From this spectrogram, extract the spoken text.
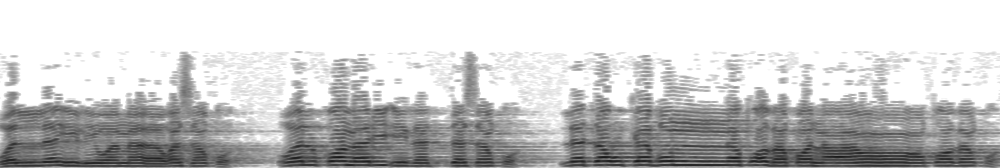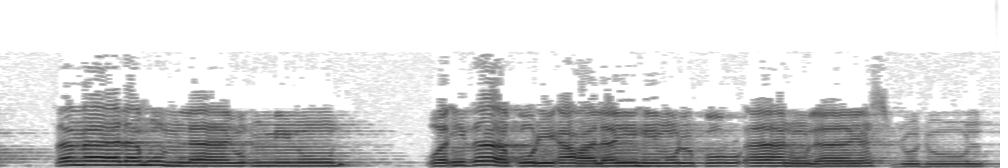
والليل وما وسق والقمر إذا اتسق لتركبن طبقا عن طبق فما لهم لا يؤمنون وإذا قرئ عليهم القرآن لا يسجدون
